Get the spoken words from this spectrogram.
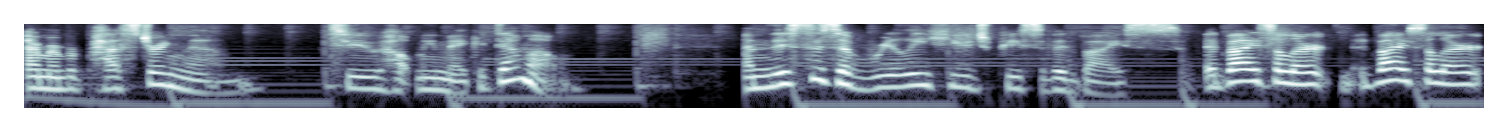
I remember pestering them to help me make a demo. And this is a really huge piece of advice. Advice alert, advice alert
